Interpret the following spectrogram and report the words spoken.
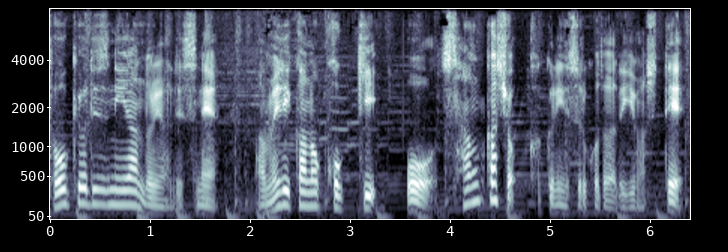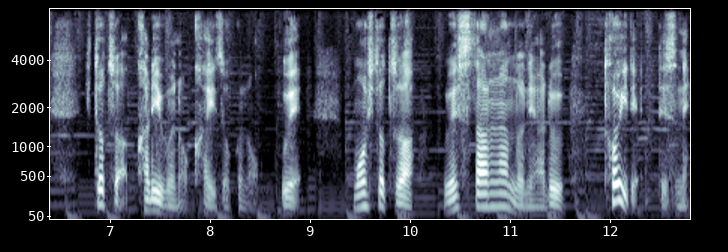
東京ディズニーランドにはですね、アメリカの国旗を3箇所確認することができまして、一つはカリブの海賊の上、もう一つはウエスタンランドにあるトイレですね。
